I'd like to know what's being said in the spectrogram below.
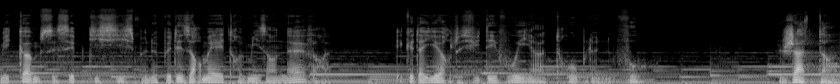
Mais comme ce scepticisme ne peut désormais être mis en œuvre, et que d'ailleurs je suis dévoué à un trouble nouveau, j'attends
